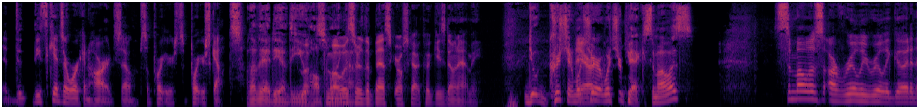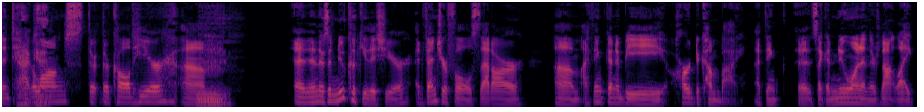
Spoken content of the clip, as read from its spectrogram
th- these kids are working hard. So support your support your scouts. I love the idea of the U-Haul. pulling Samoas are the best Girl Scout cookies. Don't at me. Dude, Christian, what's are- your what's your pick? Samoas? Samoas are really, really good, and then They're tagalongs they're they're called here. Um, And then there's a new cookie this year, Adventurefuls, that are um, I think going to be hard to come by. I think uh, it's like a new one, and there's not like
